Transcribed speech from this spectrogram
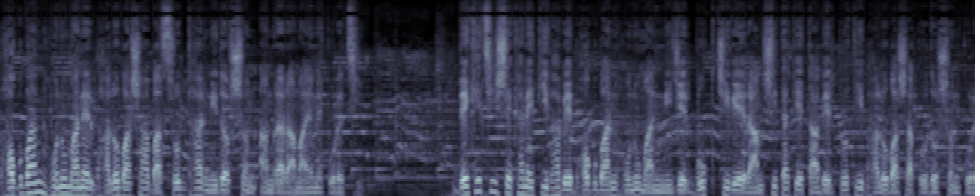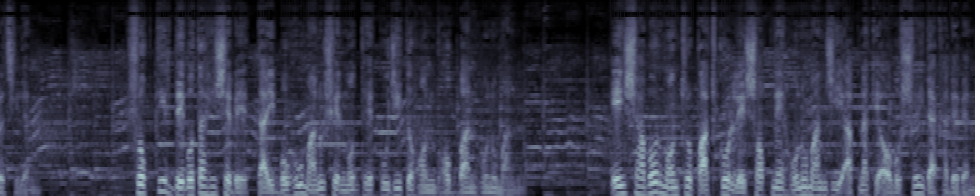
ভগবান হনুমানের ভালোবাসা বা শ্রদ্ধার নিদর্শন আমরা রামায়ণে পড়েছি। দেখেছি সেখানে কীভাবে ভগবান হনুমান নিজের বুক চিরে রামসীতাকে তাদের প্রতি ভালোবাসা প্রদর্শন করেছিলেন। শক্তির দেবতা হিসেবে তাই বহু মানুষের মধ্যে পূজিত হন ভগবান হনুমান। এই সাবর মন্ত্র পাঠ করলে স্বপ্নে হনুমানজি আপনাকে অবশ্যই দেখা দেবেন।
